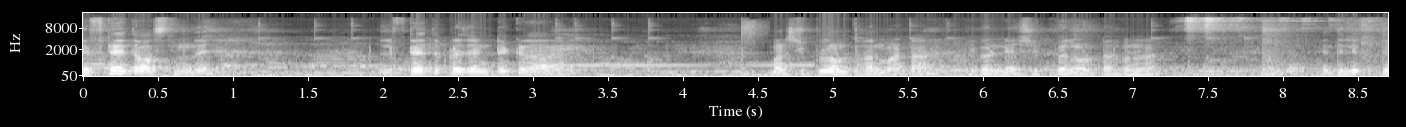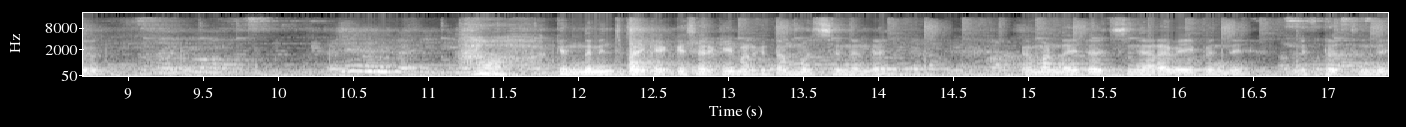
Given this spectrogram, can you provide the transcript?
లిఫ్ట్ అయితే వస్తుంది. లిఫ్ట్ అయితే ప్రజెంట్ ఇక్కడ మన షిప్లో ఉంటుంది అనమాట ఇగోండి షిప్ ఇలా ఉంటుంది మన ఇది లిఫ్ట్ కింద నుంచి పైకి ఎక్కేసరికి మనకి దమ్ము వచ్చిందండి మనదైతే అయితే వచ్చింది అరవై అయిపోయింది లిఫ్ట్ వచ్చింది.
